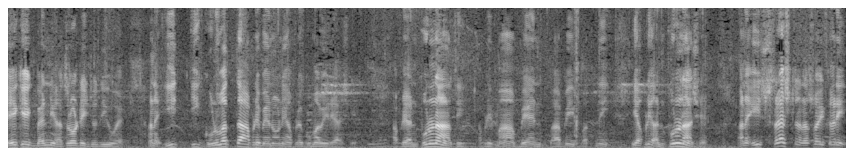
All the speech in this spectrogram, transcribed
એક એક બેનની હથરોટી જુદી હોય. અને એ એ ગુણવત્તા આપણી બહેનોની આપણે ગુમાવી રહ્યા છીએ. આપણી અન્નપૂર્ણા હતી, આપણી મા, બેન, ભાભી, પત્ની એ આપણી અન્નપૂર્ણા છે. અને એ શ્રેષ્ઠ રસોઈ કરી.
